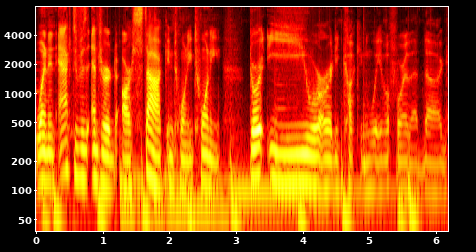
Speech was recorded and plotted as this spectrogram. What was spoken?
when an activist entered our stock in 2020. Dor- you were already cucking way before that, dog.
